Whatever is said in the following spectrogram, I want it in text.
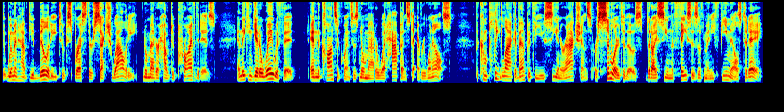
that women have the ability to express their sexuality, no matter how deprived it is, and they can get away with it and the consequences no matter what happens to everyone else. The complete lack of empathy you see in her actions are similar to those that I see in the faces of many females today.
